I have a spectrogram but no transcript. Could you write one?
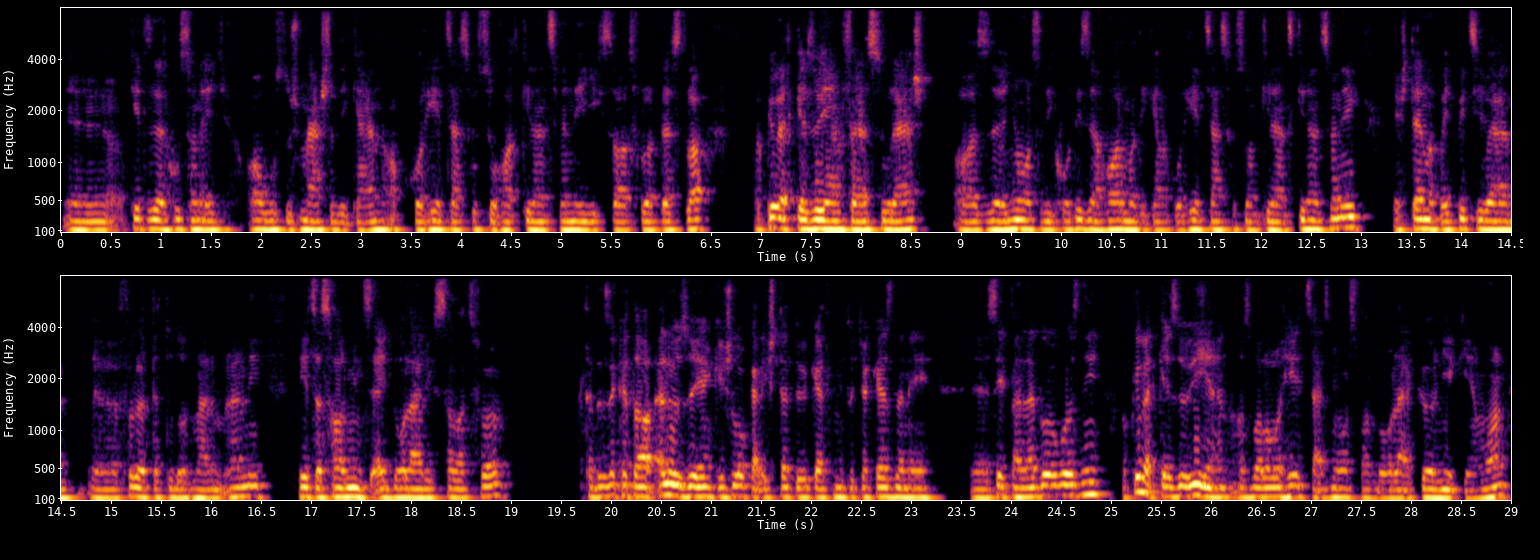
2021. augusztus másodikán, akkor 726.94-ig szaladt fel a Tesla. A következő ilyen felszúrás az 8. hó 13-án, akkor 729.90-ig, és tegnap egy picivel fölötte tudott már lenni, 731 dollárig szaladt föl. Tehát ezeket az előző ilyen kis lokális tetőket, mint hogyha kezdené szépen ledolgozni. A következő ilyen, az valahol 780 dollár környékén van,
